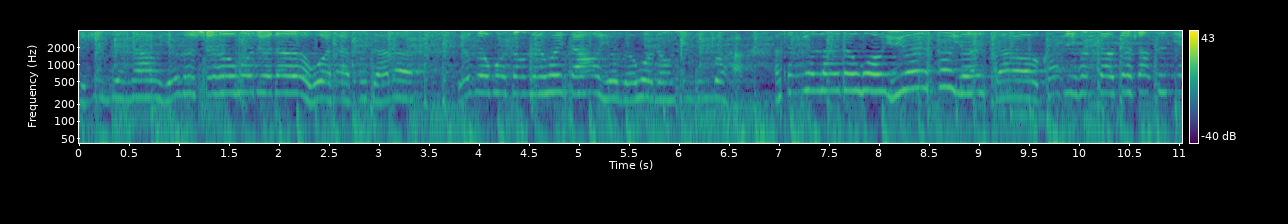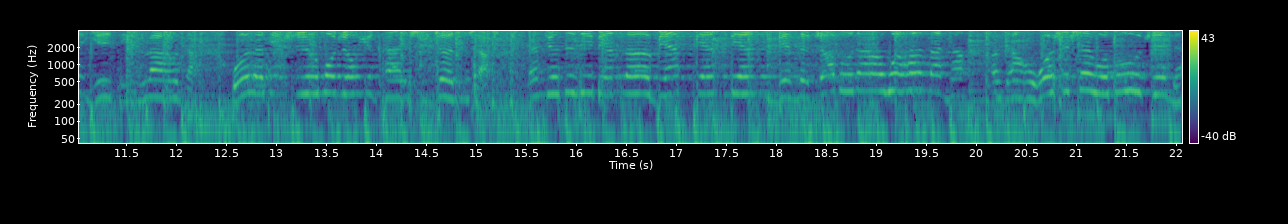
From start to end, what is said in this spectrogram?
是真煎熬，有的时候我觉得我太复杂了。有个我总在微笑，有个我总心情不好，好像原来的我越缩越小。空气很糟，加上思念已经老大，我的天使恶魔终于开始争吵，感觉自己变了，变变变，变得找不到我很烦恼，好像我是谁我不知道。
